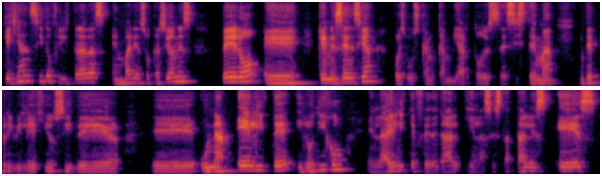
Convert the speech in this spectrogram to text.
que ya han sido filtradas en varias ocasiones, pero eh, que en esencia pues buscan cambiar todo este sistema de privilegios y de eh, una élite, y lo digo, en la élite federal y en las estatales es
